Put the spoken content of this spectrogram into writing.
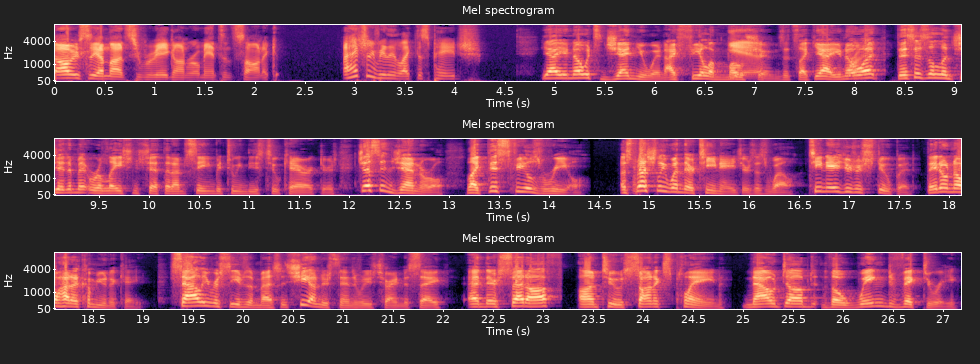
Obviously, I'm not super big on romance and Sonic. I actually really like this page. Yeah, you know, it's genuine. I feel emotions. It's like, yeah, you know Right. what? This is a legitimate relationship that I'm seeing between these two characters. Just in general. Like, this feels real. Especially when they're teenagers as well. Teenagers are stupid. They don't know how to communicate. Sally receives a message. She understands what he's trying to say. And they're set off onto Sonic's plane, now dubbed the Winged Victory.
